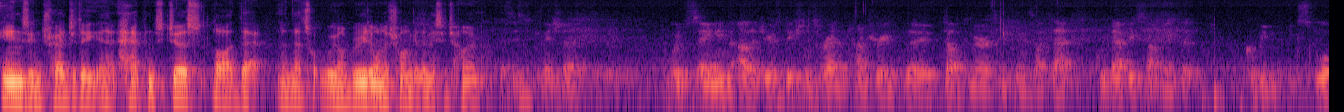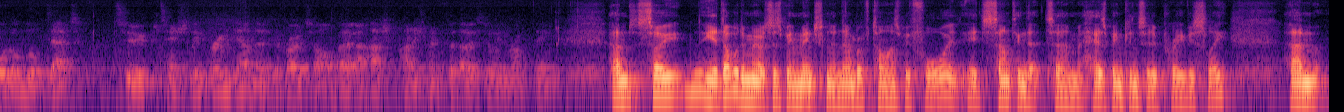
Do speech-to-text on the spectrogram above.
ends in tragedy and it happens just like that. And that's what we really want to try and get the message home. Assistant we've seen in other jurisdictions around the country, the double demerits and things like that. Could that be something that could be explored or looked at to potentially bring down the, the road toll, a, a harsher punishment for those doing the wrong thing? Um, so, yeah, double demerits has been mentioned a number of times before. It, it's something that um, has been considered previously. Um,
